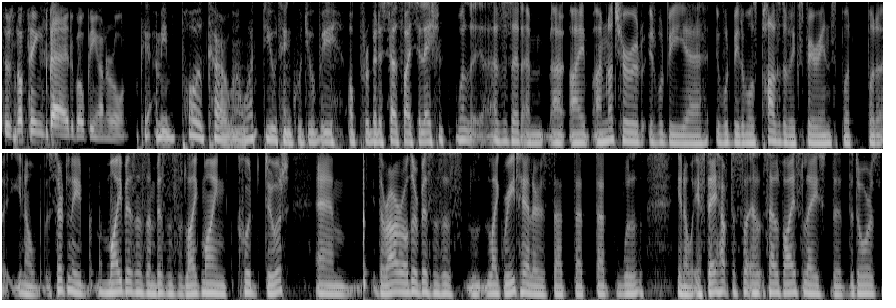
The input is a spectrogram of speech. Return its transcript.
There's nothing bad about being on our own. Okay, I mean, Paul Kerr, what do you think? Would you be up for a bit of self isolation? Well, as I said, I'm I, I'm not sure it would be uh, it would be the most positive experience, but but uh, you know certainly my business and businesses like mine could do it. Um, there are other businesses like retailers that that that will, you know, if they have to self isolate, the, the doors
